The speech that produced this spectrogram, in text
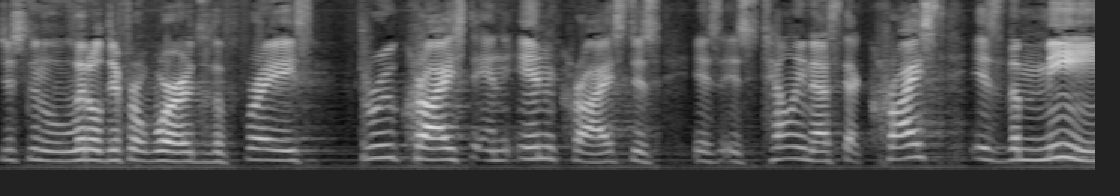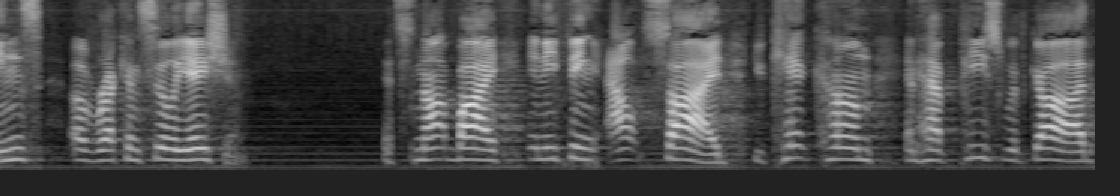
just in a little different words. The phrase through Christ and in Christ is, is, is telling us that Christ is the means of reconciliation. It's not by anything outside. You can't come and have peace with God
